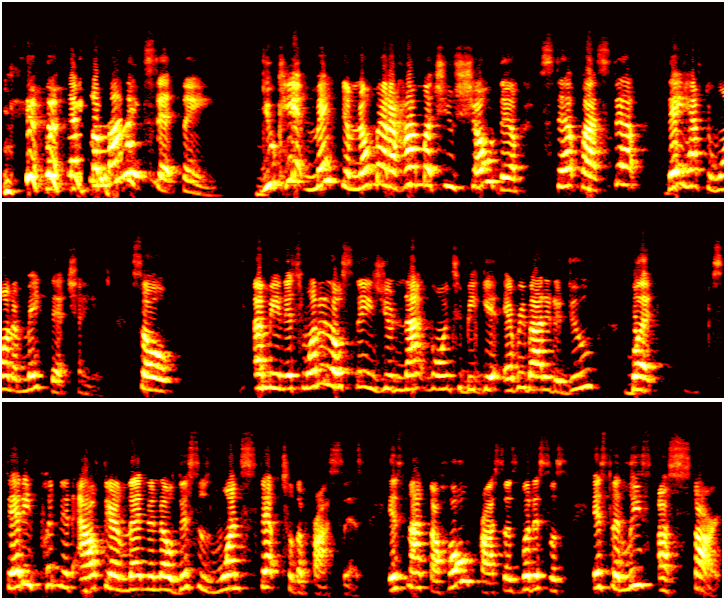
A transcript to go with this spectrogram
but that's a mindset thing. You can't make them, no matter how much you show them step by step, they have to want to make that change. So, I mean, it's one of those things you're not going to be get everybody to do, but steady putting it out there and letting them know this is one step to the process. It's not the whole process, but it's a, it's at least a start.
